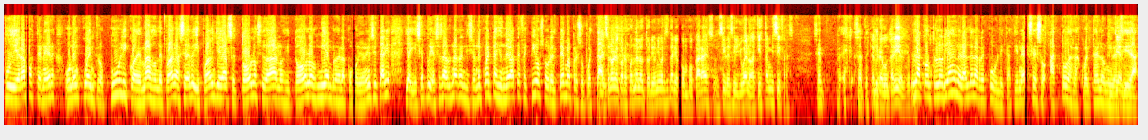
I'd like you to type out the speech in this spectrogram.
pudiéramos tener un encuentro público además donde puedan hacer y puedan llegarse todos los ciudadanos y todos los miembros de la comunidad universitaria y allí se pudiese dar una rendición de cuentas y un debate efectivo sobre el tema ¿A presupuestario. eso no le corresponde a la autoridad universitaria convocar a eso? Es decir, decir, bueno, aquí están mis cifras. Se- es que, o sea, te explico. preguntaría, te pregunto. La Contraloría General de la República tiene acceso a todas las cuentas de la universidad.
